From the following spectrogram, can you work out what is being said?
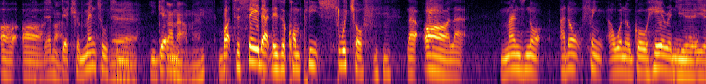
are, are detrimental to Yeah. me. You get Done me? out, man. But to say that there's a complete switch off, Mm-hmm. like, oh, like, man's not, I don't think I want to go here anymore. yeah, yeah.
